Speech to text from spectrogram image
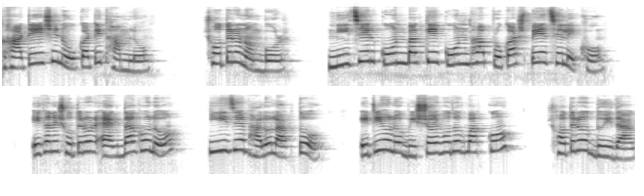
ঘাটে এসে নৌকাটি থামল। সতেরো নম্বর। নিচের কোন বাক্যে কোন ভাব প্রকাশ পেয়েছে লেখো। এখানে সতেরোর এক দাগ হলো কি যে ভালো লাগতো। এটি হলো বিস্ময়বোধক বাক্য। সতেরোর দুই দাগ।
